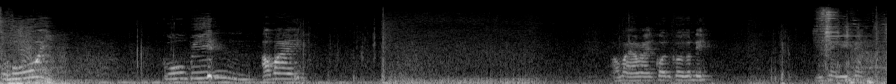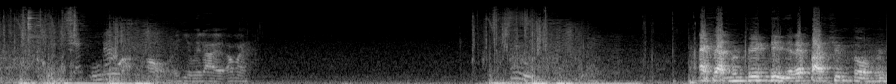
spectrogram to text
โอ้ยกูบิน เอาไหม เอาไหมเอาไหมกดกดกันดิดีเซ็งดีเซ็งโอ้โหอ๋อไอ้เหี้ยังไม่ได้เอาไหมฟิวไอ้สัตว์มึงบินดิจะได้ปัดขึ้นตัวมึง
